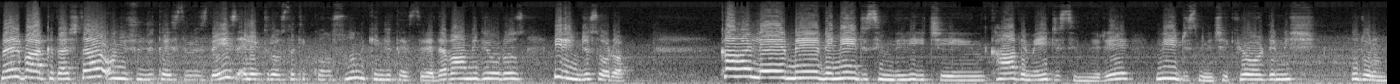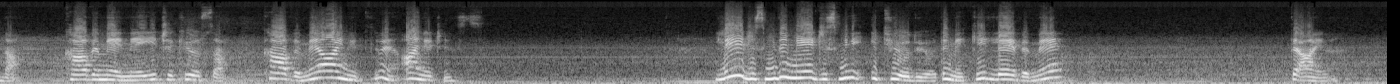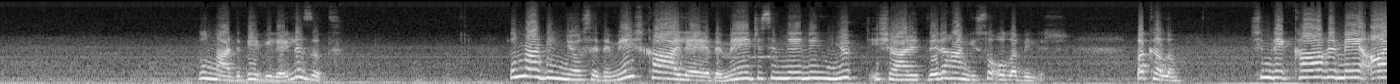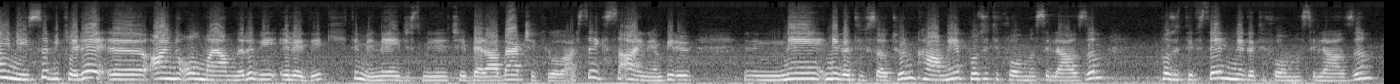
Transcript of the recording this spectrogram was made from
Merhaba arkadaşlar, 13. testimizdeyiz. Elektrostatik konusunun ikinci testiyle devam ediyoruz. Birinci soru. K, L, M ve N cisimleri için K ve M cisimleri N cismini çekiyor demiş. Bu durumda K ve M N'yi çekiyorsa K ve M aynı değil mi? Aynı cins. L cismi de N cismini itiyor diyor. Demek ki L ve M de aynı. Bunlar da birbirleriyle zıt. Bunlar bilmiyorsa demiş K, L ve M cisimlerinin yük işaretleri hangisi olabilir? Bakalım. Şimdi K ve M aynıysa bir kere e, aynı olmayanları bir eledik. Değil mi? N cismini şey, beraber çekiyorlarsa ikisi aynı. Biri e, N negatifse atıyorum K, M pozitif olması lazım. Pozitifse negatif olması lazım.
